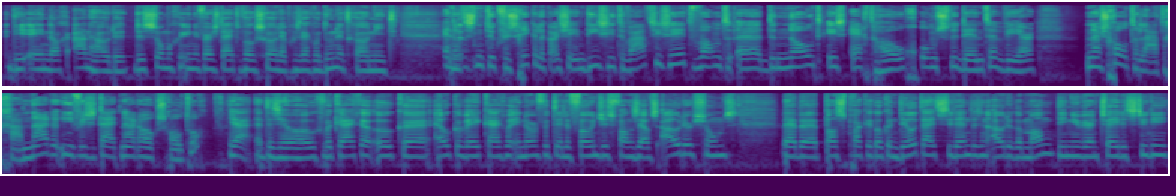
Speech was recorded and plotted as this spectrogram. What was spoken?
die één dag aanhouden. Dus sommige universiteiten of hogescholen hebben gezegd, we doen het gewoon niet. En dat is natuurlijk verschrikkelijk als je in die situatie zit. Want uh, de nood is echt hoog om studenten weer naar school te laten gaan. Naar de universiteit, naar de hogeschool, toch? Ja, het is heel hoog. We krijgen ook uh, elke week krijgen we enorm veel telefoontjes van zelfs ouders soms. We hebben pas sprak ik ook een deeltijdstudent, dus een oudere man, die nu weer een tweede studie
